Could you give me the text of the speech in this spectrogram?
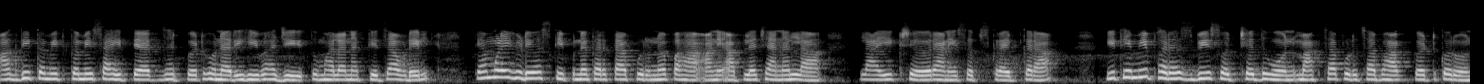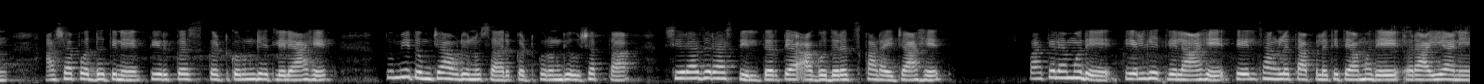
अगदी कमीत कमी साहित्यात झटपट होणारी ही भाजी तुम्हाला नक्कीच आवडेल. त्यामुळे व्हिडिओ स्किप न करता पूर्ण पहा आणि आपल्या चॅनलला लाईक शेअर आणि सबस्क्राईब करा. इथे मी फरसबी स्वच्छ धुवून मागचा पुढचा भाग कट करून अशा पद्धतीने तिरकस कट करून घेतलेले आहेत. तुम्ही तुमच्या आवडीनुसार कट करून घेऊ शकता. शिरा जर असतील तर त्या अगोदरच काढायच्या आहेत. पातेल्यामध्ये तेल घेतलेलं आहे. तेल चांगलं तापलं की त्यामध्ये राई आणि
